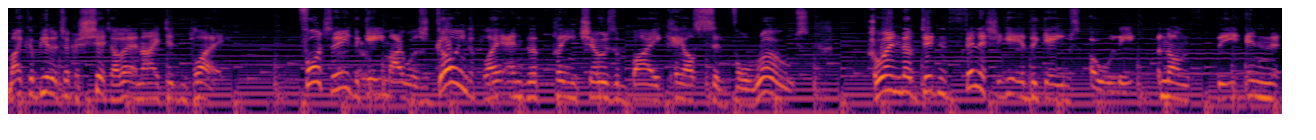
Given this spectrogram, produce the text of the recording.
my computer took a shit on it and I didn't play. Fortunately, the game I was going to play ended up being chosen by Chaos Sinful Rose, who ended up didn't finishing it in the game's only non the in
